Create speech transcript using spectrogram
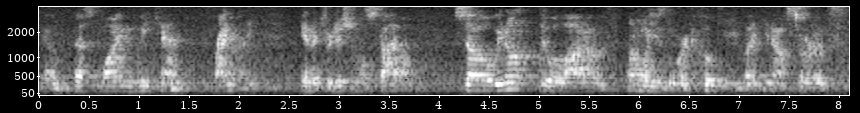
you know, the best wine we can, frankly, in a traditional style. So we don't do a lot of, I don't want to use the word hokey, but, you know, sort of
